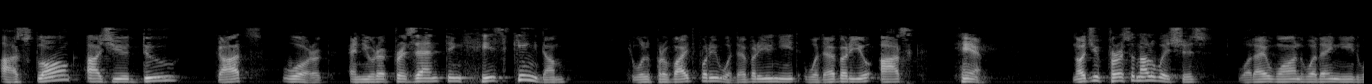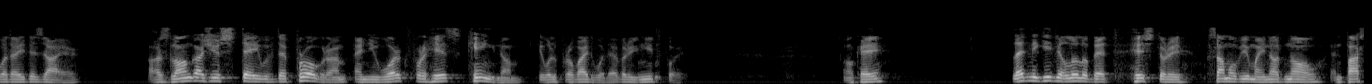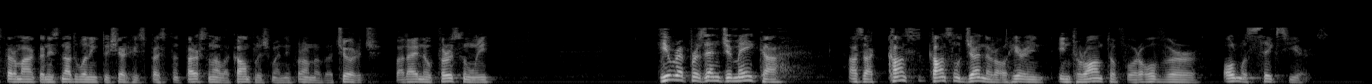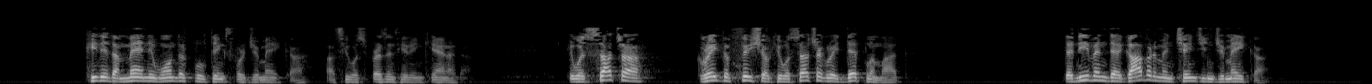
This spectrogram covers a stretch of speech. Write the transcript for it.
As long as you do God's work and you're representing his kingdom, he will provide for you whatever you need, whatever you ask him. Not your personal wishes, what I want, what I need, what I desire. As long as you stay with the program and you work for His kingdom, He will provide whatever you need for it. Okay? Let me give you a little bit history. Some of you may not know, and Pastor Markin is not willing to share his personal accomplishment in front of the church, but I know personally. He represents Jamaica as a consul general here in, in Toronto for over almost six years. He did many wonderful things for Jamaica as he was present here in Canada. He was such a great official, he was such a great diplomat, that even the government changed in Jamaica.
